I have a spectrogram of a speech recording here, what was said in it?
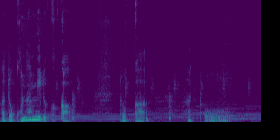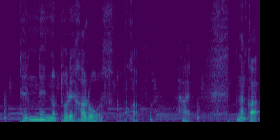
あと粉ミルクか、とか、あと、天然のトレハロースとか、はい。なんか、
